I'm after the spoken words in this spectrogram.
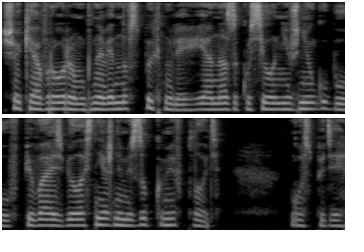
Щеки Авроры мгновенно вспыхнули, и она закусила нижнюю губу, впиваясь белоснежными зубками в плоть. Господи,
